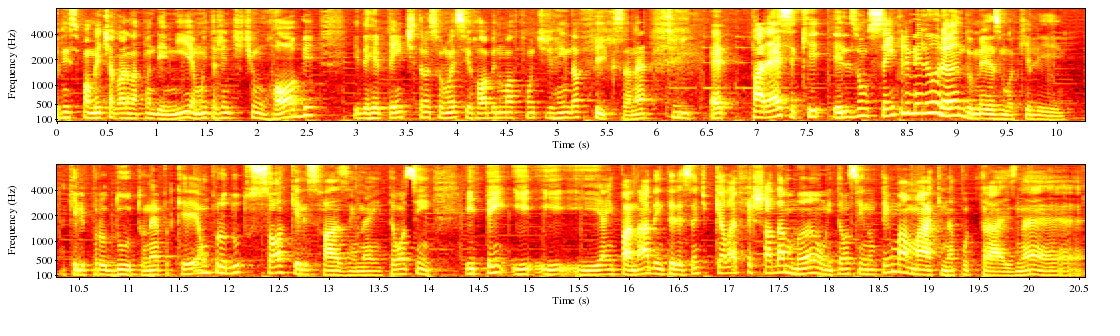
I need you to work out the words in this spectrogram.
principalmente agora na pandemia, muita gente tinha um hobby e de repente transformou esse hobby numa fonte de renda fixa, né? Sim. É, parece que eles vão sempre melhorando mesmo aquele, aquele produto, né? Porque é um produto só que eles fazem, né? Então, assim, e tem e, e- e a empanada é interessante porque ela é fechada à mão, então assim, não tem uma máquina por trás, né?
